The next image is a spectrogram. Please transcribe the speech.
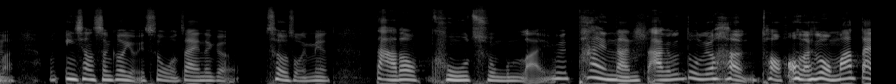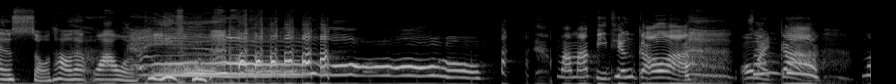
来。我印象深刻，有一次我在那个厕所里面。大到哭出来，因为太难打，可是肚子又很痛。后来是我妈戴着手套在挖我的屁股，妈妈比天高啊！Oh my god，妈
